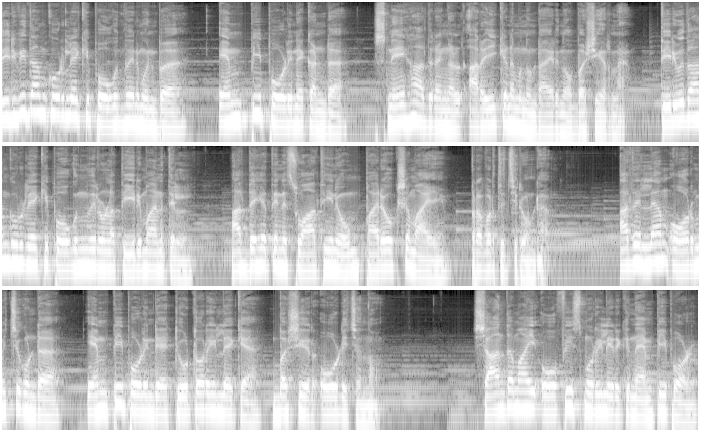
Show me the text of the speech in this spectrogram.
തിരുവിതാംകൂറിലേക്ക് പോകുന്നതിന് മുൻപ് എം പി പോളിനെ കണ്ട് സ്നേഹാദരങ്ങൾ അറിയിക്കണമെന്നുണ്ടായിരുന്നു ബഷീറിന്. തിരുവിതാംകൂറിലേക്ക് പോകുന്നതിനുള്ള തീരുമാനത്തിൽ അദ്ദേഹത്തിന്റെ സ്വാധീനവും പരോക്ഷമായി പ്രവർത്തിച്ചിട്ടുണ്ട്. അതെല്ലാം ഓർമ്മിച്ചുകൊണ്ട് എം പി പോളിന്റെ ട്യൂട്ടോറിയലിലേക്ക് ബഷീർ ഓടിച്ചെന്നു. ശാന്തമായി ഓഫീസ് മുറിയിലിരിക്കുന്ന എം പി പോൾ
